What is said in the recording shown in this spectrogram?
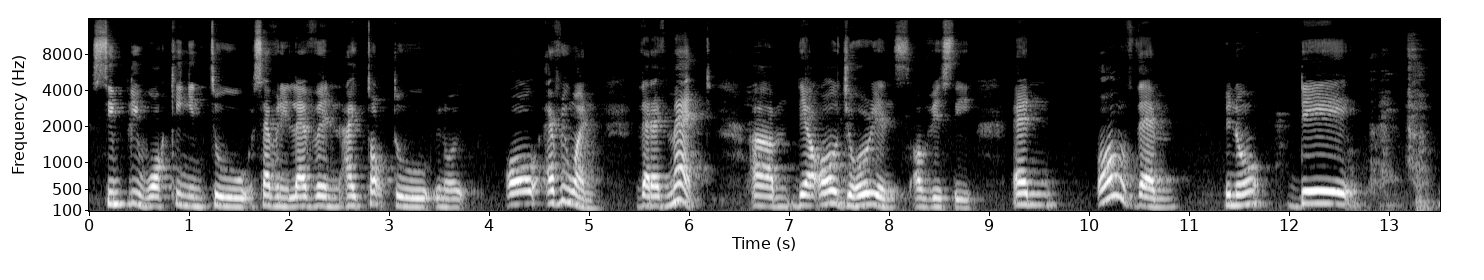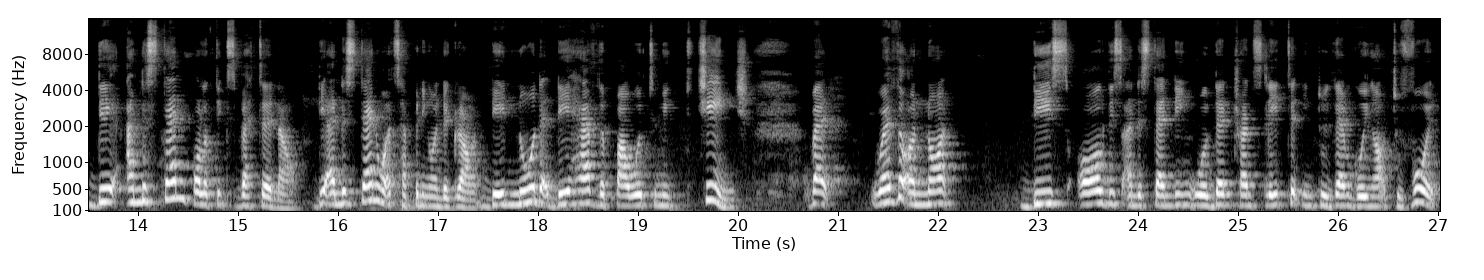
simply walking into 7-Eleven, I talk to you know all everyone that I've met. Um, they are all Johorians, obviously, and all of them, you know, they they understand politics better now. They understand what's happening on the ground. They know that they have the power to make change. But whether or not this all this understanding will then translate it into them going out to vote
